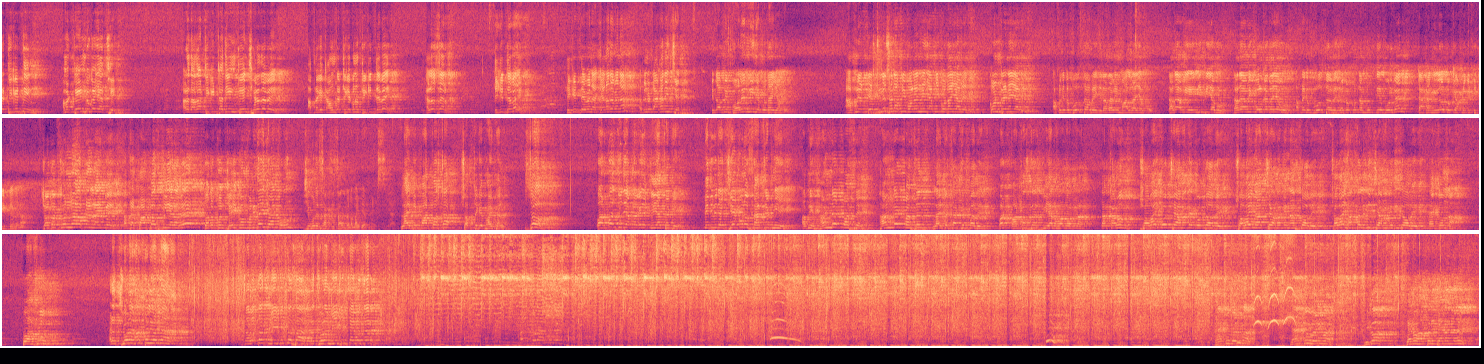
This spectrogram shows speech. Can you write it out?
একটা টিকিট দিন। আমার ট্রেন ঢুকে যাচ্ছে। আরে দাদা টিকিটটা দিন ট্রেন ছেড়ে দেবে। আপনাকে কাউন্টার থেকে কোনো টিকিট দেবে? হ্যালো স্যার টিকিট দেবে? টিকিট দেবে না। কেন দেবে না? আপনি তো টাকা দিচ্ছেন। কিন্তু আপনি বলেননি যে কোথায় যাবেন। আপনার ডেস্টিনেশন আপনি বলেননি যে আপনি কোথায় যাবেন। কোন ট্রেনে যাবেন? আপনাকে তো বলতে হবে যে, দাদা, আমি মালদা যাব। দাদা, আমি এনজিপি যাব। দাদা, আমি কলকাতা যাব। আপনাকে বলতে হবে, যতক্ষণ না মুখ দিয়ে বলবেন, টাকা নিলেও লোকে আপনাকে টিকিট দেবে না। যতক্ষণ না আপনার লাইফে আপনার পারপাস ক্লিয়ার হবে, ততক্ষণ যেই কোম্পানিতেই জয়েন করুন, জীবনে সাকসেস আসবে না মাই ডিয়ার ফ্রেন্ডস লাইফে পারপাসটা সব থেকে ভাইটাল সো পারপাস যদি আপনার কাছে ক্লিয়ার থাকে পৃথিবীতে যে কোনো সাবজেক্ট নিয়ে আপনি হান্ড্রেড পার্সেন্ট হান্ড্রেড পার্সেন্ট লাইফে সাকসেস পাবেন। বাট পারপাসটা ক্লিয়ার হওয়া দরকার। তার কারণ, সবাই করছে, আমাকে করতে হবে। সবাই নাচছে, আমাকে নাচতে হবে। সবাই হাততালি দিচ্ছে, আমাকে দিতে হবে। একদম না। তো আসুন, একটা জোড়া হাততালি হয়ে যাক। জবরদস্ত মিউজিক তো স্যার, একটা জোড়া মিউজিক চাইব sir. Thank you very much. Thank you very much. Because Tano Hathali Telangana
